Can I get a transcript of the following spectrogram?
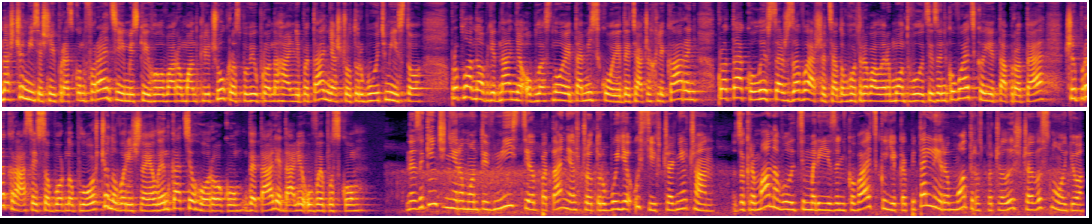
На щомісячній прес-конференції міський голова Роман Клічук розповів про нагальні питання, що турбують місто, про плани об'єднання обласної та міської дитячих лікарень, про те, коли все ж завершиться довготривалий ремонт вулиці Заньковецької, та про те, чи прикрасить соборну площу новорічна ялинка цього року. Деталі далі у випуску. Незакінчені ремонти в місті – питання, що турбує усіх чернівчан. Зокрема, на вулиці Марії Заньковецької капітальний ремонт розпочали ще весною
